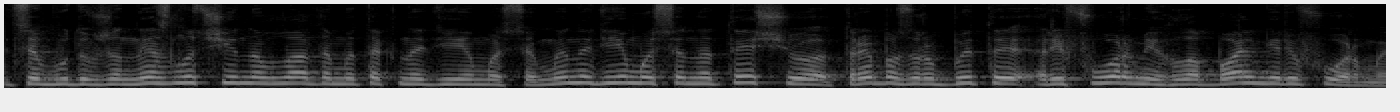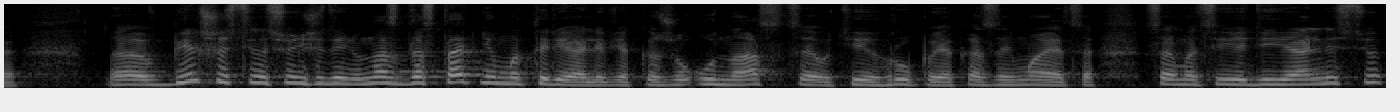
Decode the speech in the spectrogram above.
І це буде вже не злочинна влада, ми так надіємося. Ми надіємося на те, що треба зробити реформи, глобальні реформи. Е, В більшості на сьогоднішній день у нас достатньо матеріалів, я кажу, у нас, це у тієї групи, яка займається саме цією діяльністю.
